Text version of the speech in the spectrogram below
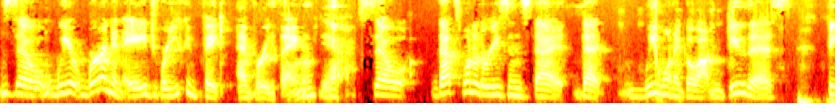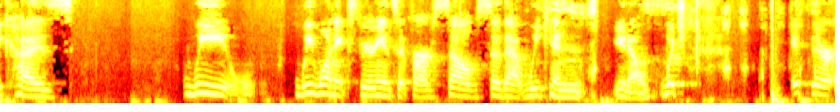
So we're we're in an age where you can fake everything. yeah So that's one of the reasons that that we want to go out and do this because we we want to experience it for ourselves so that we can, you know, which if they're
